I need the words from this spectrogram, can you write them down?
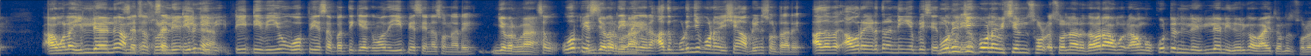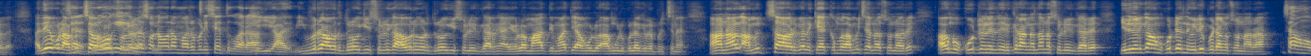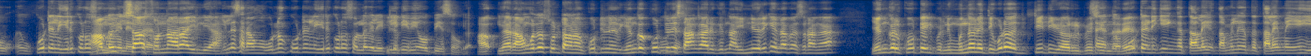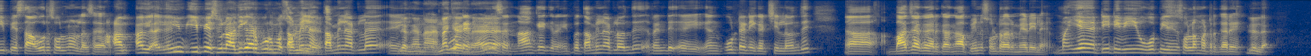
அவங்களாம் இல்லைன்னு அமித்ஷா சார், சொல்லலையே இருங்க டிடிவியும் ஓபிஎஸ் பத்தி கேட்கும்போது இபிஎஸ் என்ன சொன்னாரு? இங்கே பாருங்களேன். ஓபிஎஸ் இங்க பத்தி பாருங்களேன். அது முடிஞ்சு போன விஷயம் அப்படின்னு சொல்றாரு. அதை அவரை இடத்துல நீங்க எப்படி முடிஞ்சு போன விஷயம் சொல் சொன்னாரே தவிர அவங்க அவங்க கூட்டணியில் இல்லைன்னு இது வரைக்கும் வாய் திறந்து சொல்லலை. அதே போல அமித்ஷா அவர்களும் சொல்லலை. சொன்னவரை மறுபடியும் சேர்த்துக்கு வரா இவரும் அவர் துரோகி சொல்லியிருக்காரு அவரு ஒரு துரோகி சொல்லியிருக்காருங்க. இவ்வளோ மாற்றி மாற்றி அவங்களுக்கு அவங்களுக்குள்ள இருக்கிற பிரச்சனை. ஆனால் அமித்ஷா அவர்கள் கேட்கும்போது அமித்ஷா என்ன சொன்னார்? அவங்க கூட்டணியில் இருக்கிறாங்க தானே சொல்லியிருக்காரு. இது வரைக்கும் அவங்க கூட்டணி வெளியே போயிட்டாங்க சொன்னாரா? சார் அவங்க கூட்டணியில் இருக்கணும் அமித்ஷா சார். சொன்னாரா இல்லையா? இல்ல சார் அவங்க இன்னும் கூட்டணியில் இருக்கணும் சொல்லவே இல்லை டிடிவியும் ஓபிஎஸும் யார் அவங்க தான் சொல்லிட்டாங்க கூட்டணி. எங்க கூட்டணி ஸ்ட்ராங்கா இருக்குன்னா இன்னி வரைக்கும் என்ன பேசுறாங்க? எங்கள் கூட்டணி இப்போ முந்தனத்தி கூட டிடிவி அவர்கள் பேசியிருந்தாரு. கூட்டணிக்கு இங்க தலை தமிழகத்தை தலைமையே இபிஎஸ் அவரு சொல்லணும்ல சார். இபிஎஸ் ஒன்று அதிகாரப்பூர்வமா தமிழ் தமிழ் தமிழ்நாட்டுல இல்லைங்க, நான் என்ன? இல்ல சார் நான் கேட்கறேன் இப்ப தமிழ்நாட்டுல வந்து ரெண்டு அஹ், எங்க கூட்டணி கட்சியில வந்து பாஜக இருக்காங்க அப்படின்னு சொல்றாரு மேடையில. ஏன் டிடிவியும் ஓபிஎஸ் சொல்ல மாட்டிருக்காரு?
